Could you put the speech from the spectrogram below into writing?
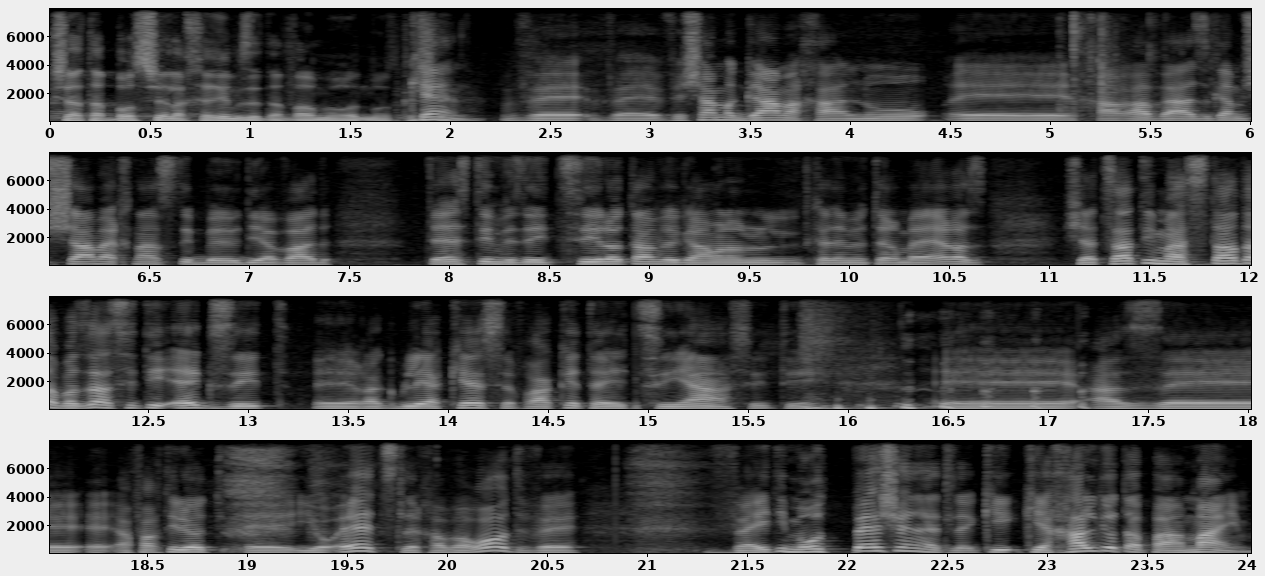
כשאתה בוס של אחרים זה דבר מאוד מאוד קשה. כן, ו- ו- ושם גם אכלנו אה, חרא, ואז גם שם הכנסתי בדיעבד טסטים, וזה הציל אותם וגרם לנו להתקדם יותר מהר, אז... כשיצאתי מהסטארט-אפ הזה עשיתי אקזיט, אה, רק בלי הכסף, רק את היציאה עשיתי. אה, אז אה, הפכתי להיות יועץ לחברות, ו... והייתי מאוד passionate, כי, כי אכלתי אותה פעמיים,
